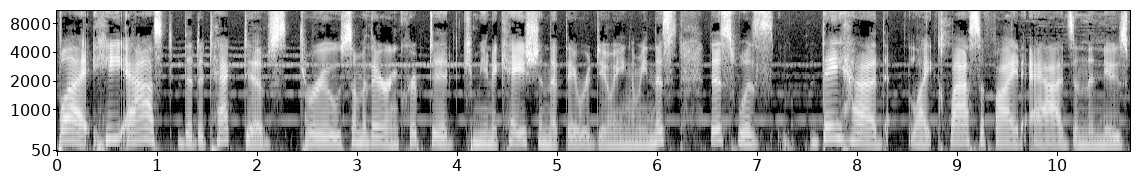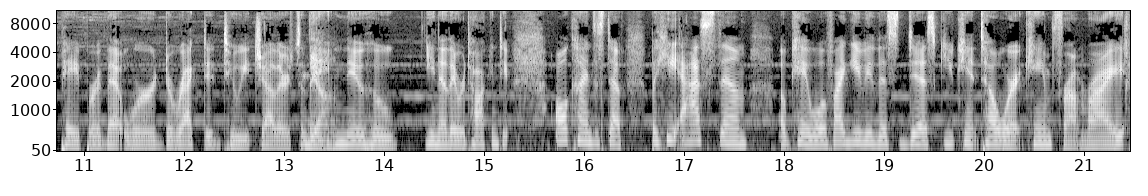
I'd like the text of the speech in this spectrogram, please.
But he asked the detectives through some of their encrypted communication that they were doing. I mean, this this was they had like classified ads in the newspaper that were directed to each other so they Yeah. knew who you know they were talking to all kinds of stuff but he asked them okay well if i give you this disc you can't tell where it came from right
